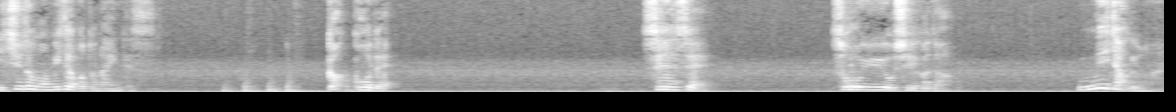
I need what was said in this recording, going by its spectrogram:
一度も見たことないんです。学校で。先生そういう教え方。見たけどない。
